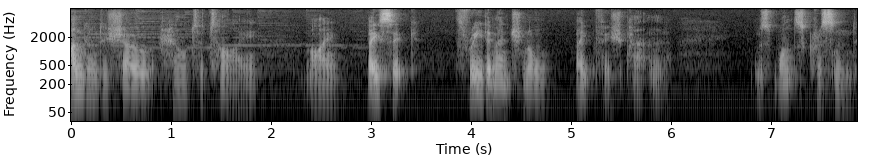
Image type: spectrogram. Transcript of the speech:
I'm going to show how to tie my basic three-dimensional baitfish pattern. It was once christened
